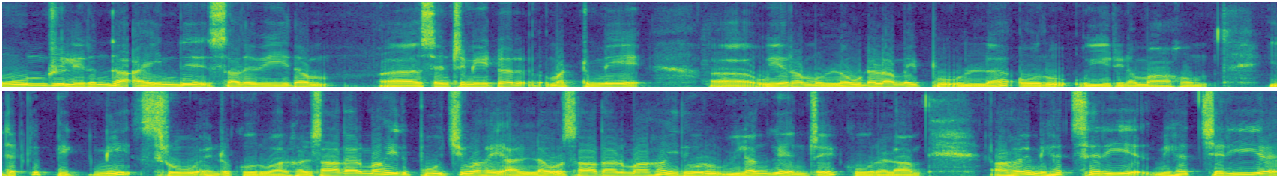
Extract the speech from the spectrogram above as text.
மூன்றிலிருந்து ஐந்து சதவீதம் சென்டிமீட்டர் மட்டுமே உயரம் உள்ள உடல் அமைப்பு உள்ள ஒரு உயிரினம் ஆகும் இதற்கு பிக்மி ஸ்ரூ என்று கூறுவார்கள். சாதாரணமாக இது பூச்சி வகை அல்ல ஒரு சாதாரணமாக இது ஒரு விலங்கு என்றே கூறலாம். ஆகவே மிகச்சிறிய மிகச்சிறிய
